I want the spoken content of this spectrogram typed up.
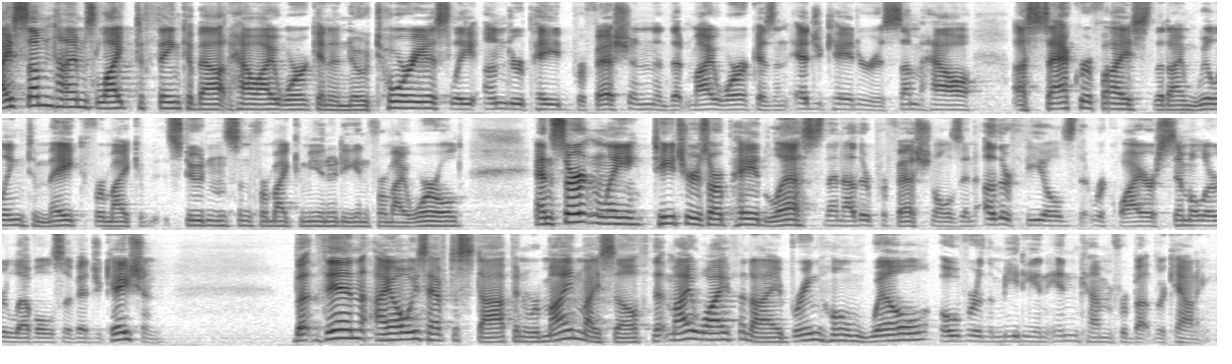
I sometimes like to think about how I work in a notoriously underpaid profession and that my work as an educator is somehow a sacrifice that I'm willing to make for my students and for my community and for my world. And certainly, teachers are paid less than other professionals in other fields that require similar levels of education. But then I always have to stop and remind myself that my wife and I bring home well over the median income for Butler County.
